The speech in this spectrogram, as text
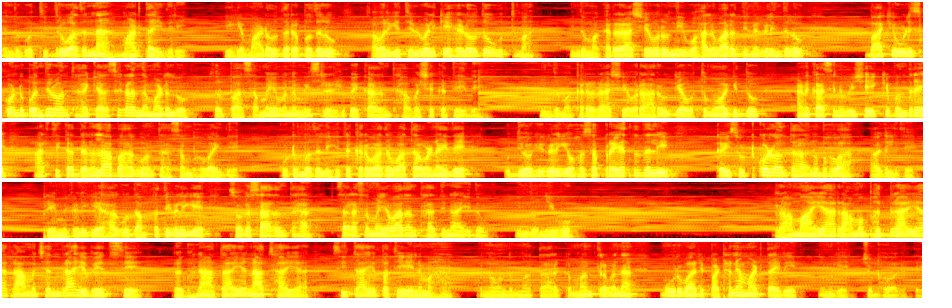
ಎಂದು ಗೊತ್ತಿದ್ದರೂ ಅದನ್ನು ಮಾಡ್ತಾ ಇದ್ದೀರಿ. ಹೀಗೆ ಮಾಡುವುದರ ಬದಲು ಅವರಿಗೆ ತಿಳುವಳಿಕೆ ಹೇಳೋದು ಉತ್ತಮ. ಇಂದು ಮಕರ ರಾಶಿಯವರು ನೀವು ಹಲವಾರು ದಿನಗಳಿಂದಲೂ ಬಾಕಿ ಉಳಿಸಿಕೊಂಡು ಬಂದಿರುವಂತಹ ಕೆಲಸಗಳನ್ನು ಮಾಡಲು ಸ್ವಲ್ಪ ಸಮಯವನ್ನು ಮೀಸಲಿಡಬೇಕಾದಂತಹ ಅವಶ್ಯಕತೆ ಇದೆ. ಇಂದು ಮಕರ ರಾಶಿಯವರ ಆರೋಗ್ಯ ಉತ್ತಮವಾಗಿದ್ದು, ಹಣಕಾಸಿನ ವಿಷಯಕ್ಕೆ ಬಂದರೆ ಆರ್ಥಿಕ ಧನಲಾಭ ಆಗುವಂತಹ ಸಂಭವ ಇದೆ. ಕುಟುಂಬದಲ್ಲಿ ಹಿತಕರವಾದ ವಾತಾವರಣ ಇದೆ. ಉದ್ಯೋಗಿಗಳಿಗೆ ಹೊಸ ಪ್ರಯತ್ನದಲ್ಲಿ ಕೈ ಸುಟ್ಟುಕೊಳ್ಳುವಂತಹ ಅನುಭವ ಆಗಲಿದೆ. ಪ್ರೇಮಿಗಳಿಗೆ ಹಾಗೂ ದಂಪತಿಗಳಿಗೆ ಸೊಗಸಾದಂತಹ ಸರಸಮಯವಾದಂತಹ ದಿನ ಇದು. ಇಂದು ನೀವು ರಾಮಾಯ, ರಾಮಭದ್ರಾಯ, ರಾಮಚಂದ್ರಾಯ ವೇದಿಸೆ, ರಘುನಾಥಾಯ, ನಾಥಾಯ, ಸೀತಾಯ ಪತಿಯೇ ನಮಃ ಅನ್ನೋ ಒಂದು ತಾರಕ ಮಂತ್ರವನ್ನು ಮೂರು ಬಾರಿ ಪಠನೆ ಮಾಡ್ತಾ ಇರಿ. ನಿಮಗೆ ಶುಭವಾಗುತ್ತೆ.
